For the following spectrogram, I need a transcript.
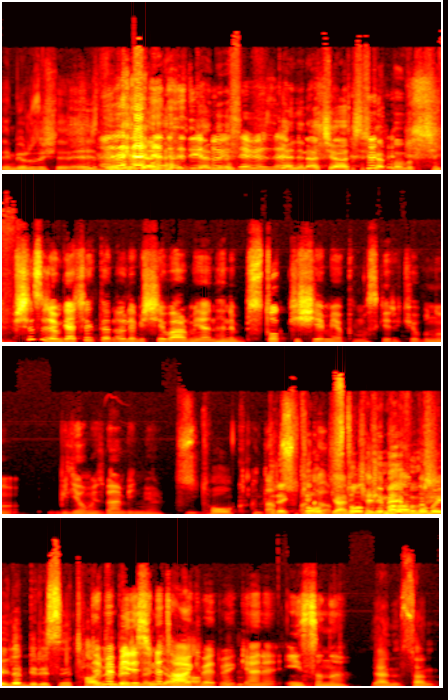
Demiyoruz işte. Kendini-? Demiyoruz değil mi? Kendini açığa çıkartmamak için. Bir şey söyleyeceğim. Gerçekten öyle bir şey var mı yani? Hani stalk kişiye mi yapılması gerekiyor? Bunu biliyor muyuz? Ben bilmiyorum. Stalk. Hatta Direkt. Stalk yani Stalk kelime anlamıyla birisini takip Değil mi? etmek. Birisini yani. takip etmek. Yani insanı. Yani sen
